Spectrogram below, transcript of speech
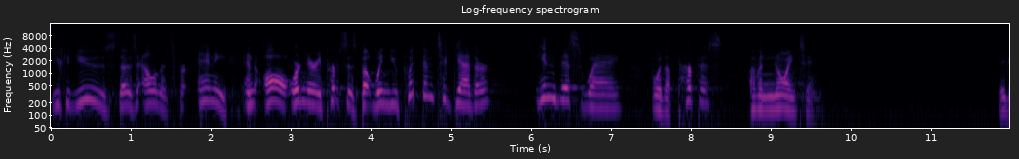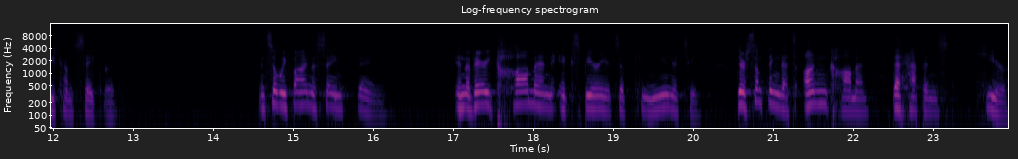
You could use those elements for any and all ordinary purposes, but when you put them together in this way for the purpose of anointing, they become sacred. And so we find the same thing in the very common experience of community there's something that's uncommon that happens here.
